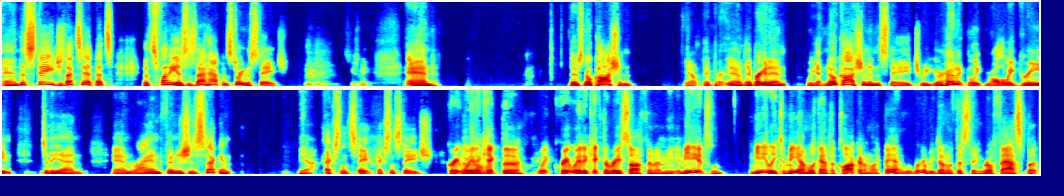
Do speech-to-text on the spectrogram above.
And this stage is that's it. That's that's funny is is that happens during the stage. Excuse me, and there's no caution. Yeah, they you know they bring it in. We got no caution in the stage. We go all the way green to the end, and Ryan finishes second. Yeah, excellent state, excellent stage. Great no way drama. to kick the great way to kick the race off, and I mean immediately immediately to me, I'm looking at the clock and I'm like, man, we're gonna be done with this thing real fast. But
